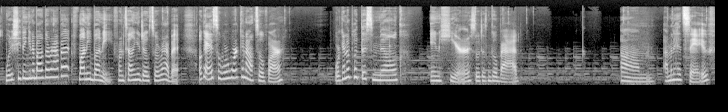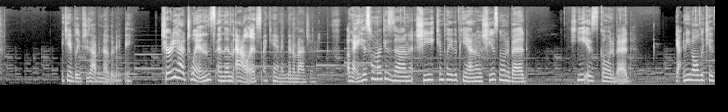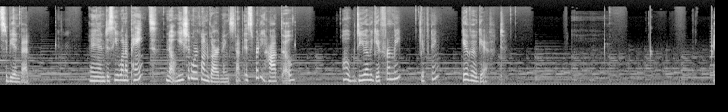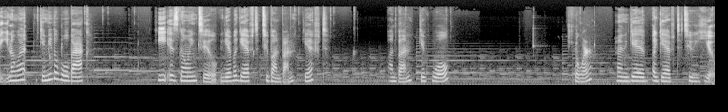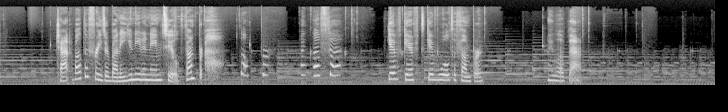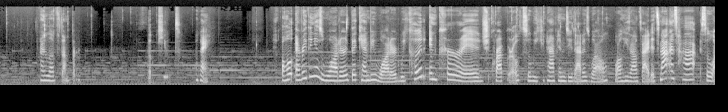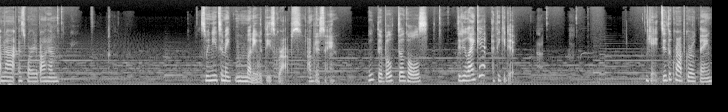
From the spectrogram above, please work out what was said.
What is she thinking about the rabbit? Funny bunny from telling a joke to a rabbit. Okay, so we're working out so far. We're gonna put this milk in here so it doesn't go bad. Um, I'm gonna hit save. I can't believe she's having another baby. She already had twins and then Alice. I can't even imagine. Okay, his homework is done. She can play the piano. She is going to bed. He is going to bed. Yeah, I need all the kids to be in bed. And does he want to paint? No, he should work on gardening stuff. It's pretty hot though. Oh, do you have a gift from me? Gifting? Give a gift. You know what? Give me the wool back. He is going to give a gift to Bun Bun. Gift. Bun Bun. Give wool. Sure. And give a gift to you. Chat about the freezer bunny. You need a name too. Thumper. Thumper. I love that. Give gift. Give wool to Thumper. I love that. I love Thumper. So cute. Okay. All everything is watered that can be watered. We could encourage crop growth, so we can have him do that as well while he's outside. It's not as hot, so I'm not as worried about him. So we need to make money with these crops. I'm just saying. Ooh, they both dug holes. Did he like it? I think he did. Okay, do the crop growth thing.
